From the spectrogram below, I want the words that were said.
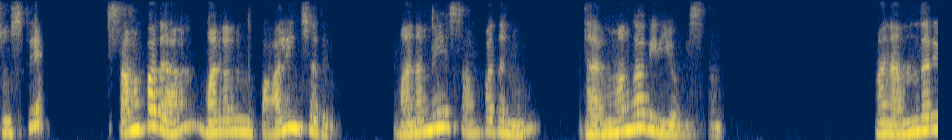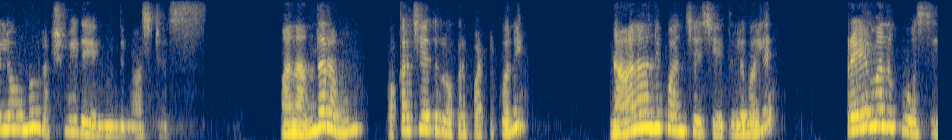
చూస్తే సంపద మనల్ని పాలించదు. మనమే సంపదను ధర్మంగా వినియోగిస్తాం. మనందరిలోనూ లక్ష్మీదేవి ఉంది మాస్టర్స్. మనందరం ఒకరి చేతులు ఒకరు పట్టుకొని జ్ఞానాన్ని పంచే చేతుల వలె ప్రేమను పోసి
